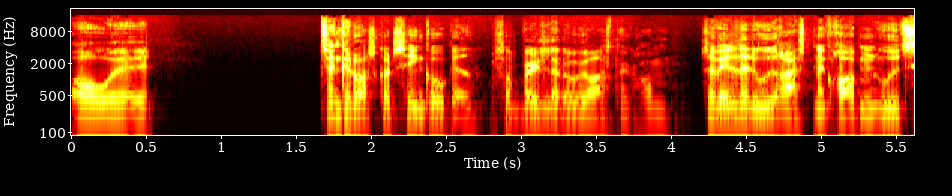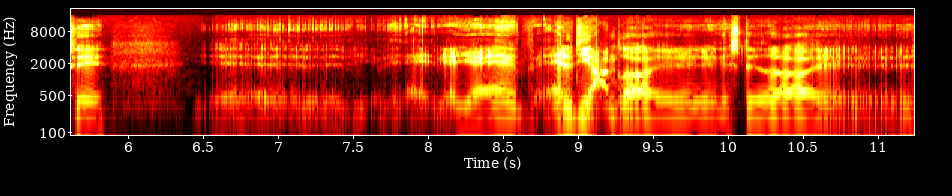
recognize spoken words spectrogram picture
Og øh, sådan kan du også godt se en gågade. Så vælter du i resten af kroppen. Så vælter det ud i resten af kroppen, ud til øh, ja, ja, alle de andre øh, steder, øh,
